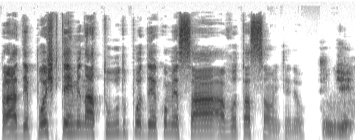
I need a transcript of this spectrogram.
para depois que terminar tudo poder começar a votação, entendeu? entendi.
